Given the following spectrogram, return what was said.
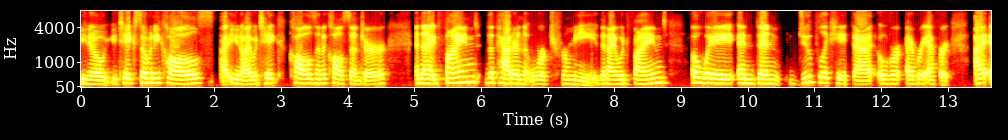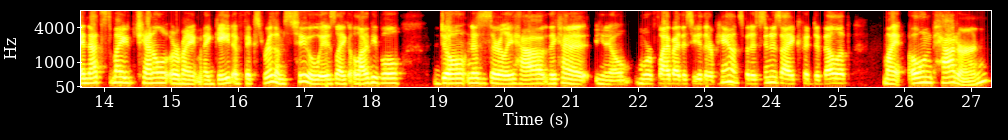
you know, you take so many calls. I, you know, I would take calls in a call center, and then I'd find the pattern that worked for me. Then I would find a way and then duplicate that over every effort i and that's my channel or my my gate of fixed rhythms too is like a lot of people don't necessarily have they kind of you know more fly by the seat of their pants but as soon as i could develop my own pattern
